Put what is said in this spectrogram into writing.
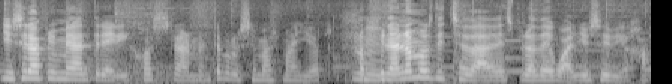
Yo soy la primera en tener hijos, realmente, porque soy más mayor. No, Al Hmm. final no hemos dicho edades, pero da igual, yo soy vieja.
